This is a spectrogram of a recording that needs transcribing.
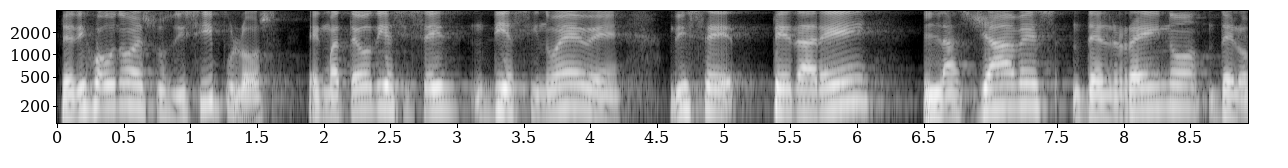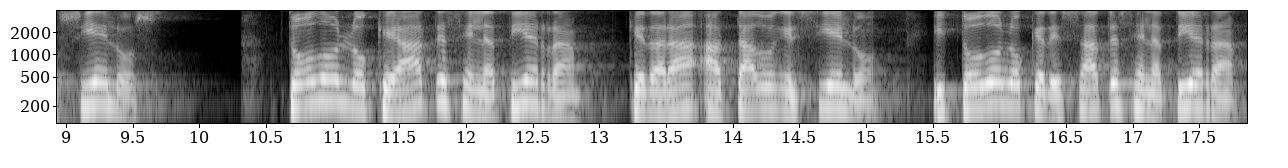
le dijo a uno de sus discípulos en Mateo 16, 19, dice, te daré las llaves del reino de los cielos. Todo lo que ates en la tierra quedará atado en el cielo, y todo lo que desates en la tierra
